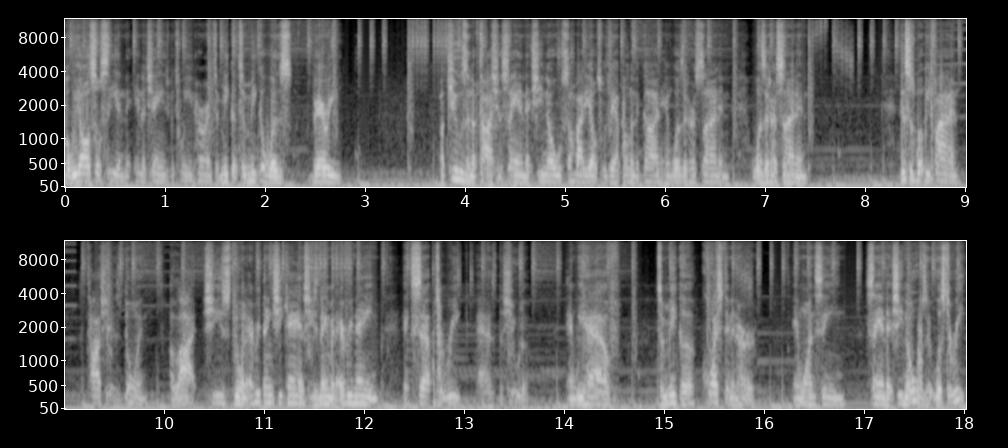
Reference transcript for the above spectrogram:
But we also see in the interchange between her and Tamika, Tamika was very accusing of Tasha, saying that she knows somebody else was there pulling the gun and was it her son and was it her son? And this is what we find Tasha is doing a lot. She's doing everything she can. She's naming every name except Tariq as the shooter. And we have Tamika questioning her in one scene saying that she knows it was Tariq.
